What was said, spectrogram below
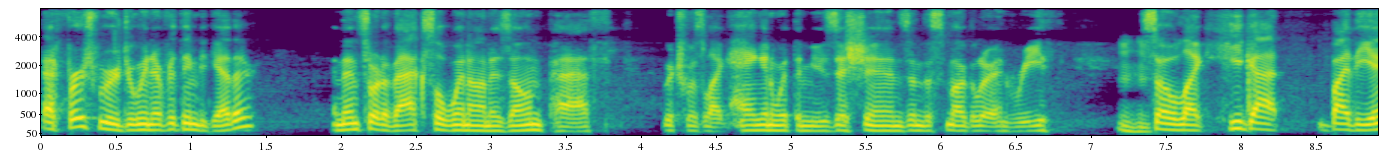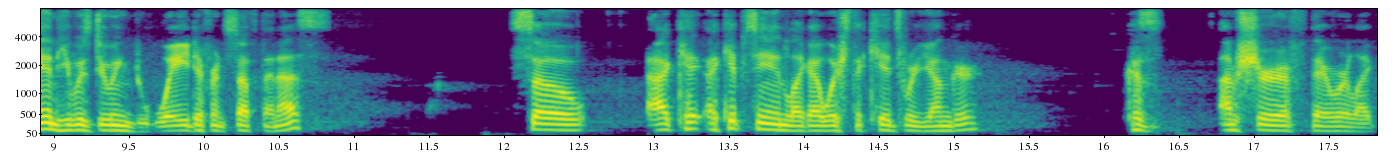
At first, we were doing everything together, and then sort of Axel went on his own path, which was like hanging with the musicians and the smuggler and Raithe. Mhm. So like he got by the end, he was doing way different stuff than us. So I kept, I kept saying like I wish the kids were younger, because I'm sure if they were like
